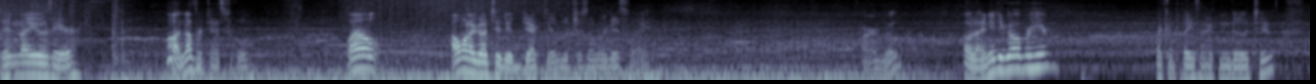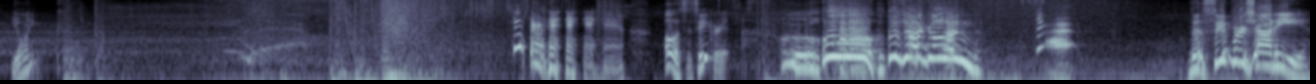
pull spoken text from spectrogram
Didn't know you was here. Oh, another testicle. Well, I want to go to the objective, which is over this way. Cargo. Oh, do I need to go over here? Like a place I can go to? Yoink. oh, it's a secret. Oh, the shotgun! The super shotty!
